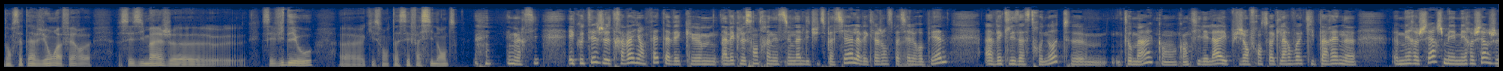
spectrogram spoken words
dans cet avion, à faire ces images, ces vidéos qui sont assez fascinantes? Merci. Écoutez, je travaille en fait avec euh, avec le Centre national d'études spatiales, avec l'Agence spatiale européenne, avec les astronautes, euh, Thomas quand, quand il est là, et puis Jean-François Clairvoy qui parraine euh, mes recherches, mais mes recherches, je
